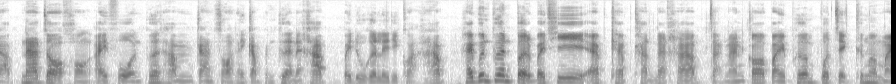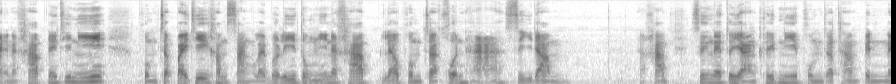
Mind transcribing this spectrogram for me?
กับหน้าจอของ iPhone เพื่อทำการสอนให้กับเพื่อนๆนะครับ ไปดูกันเลยดีกว่าครับ ให้เพื่อนๆเปิดไปที่แอป CapCut นะครับ จากนั้นก็ไปเพิ่มโปรเจกต์ขึ้นมาใหม่นะครับ ในที่นี้ผมจะไปที่คำสั่ง Library ตรงนี้นะครับ แล้วผมจะค้นหาสีดำนะครับซึ่งในตัวอย่างคลิปนี้ผมจะทำเป็นใน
